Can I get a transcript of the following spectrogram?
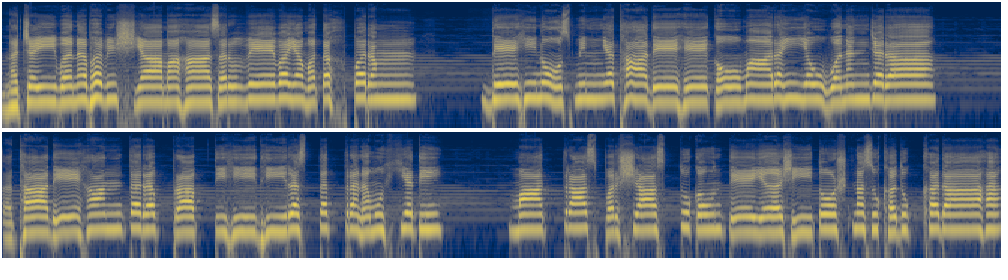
न चैव न भविष्यामः सर्वे वयमतः परम्। देहिनोऽस्मिन् यथा देहे कौमारं यौवनञ्जरा तथा देहान्तरप्राप्तिः धीरस्तत्र न मुह्यति स्पर्शास्तु कौन्तेय शीतोष्णसुखदुःखदाः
